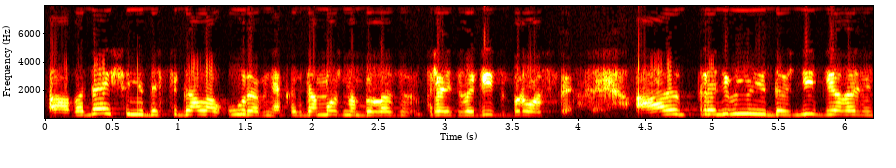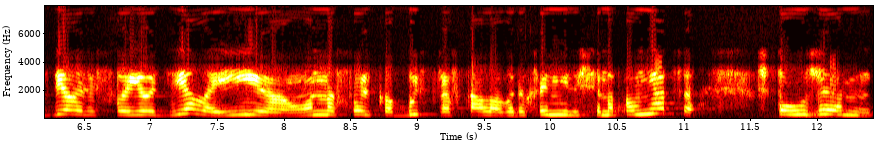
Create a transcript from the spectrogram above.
а вода еще не достигала уровня, когда можно было производить сбросы. А проливные дожди сделали, сделали свое дело, и он настолько быстро стало водохранилище наполняться, что уже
